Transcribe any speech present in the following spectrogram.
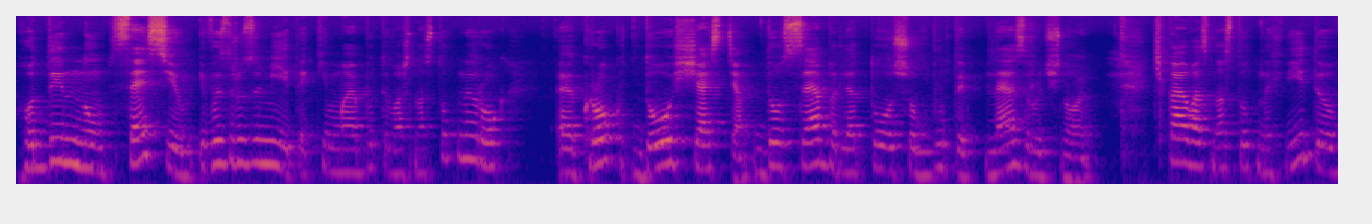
годинну сесію, і ви зрозумієте, яким має бути ваш наступний рок, е, крок до щастя, до себе для того, щоб бути незручною. Чекаю вас в наступних відео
